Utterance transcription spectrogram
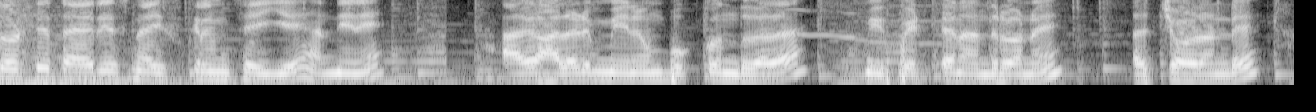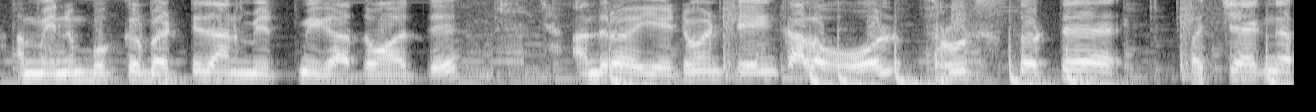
తోటి తయారు చేసిన ఐస్ క్రీమ్స్ అయ్యి అన్నీ అది ఆల్రెడీ మినిమం బుక్ ఉంది కదా మీకు పెట్టాను అందులోనే. అది చూడండి. ఆ మినిమం బుక్ బట్టి దాని మీద మీకు అర్థమవుద్ది. అందులో ఎటువంటి ఏం కాల ఓల్డ్ ఫ్రూట్స్ తోటే ప్రత్యేకంగా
